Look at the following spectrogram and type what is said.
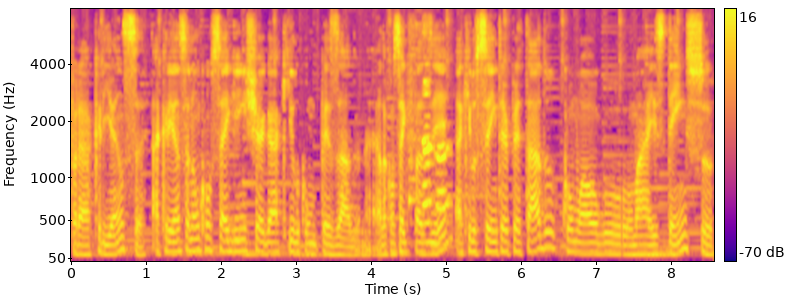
pra criança, a criança não consegue enxergar aquilo como pesado, né? Ela consegue fazer Aham. aquilo ser interpretado como algo mais denso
